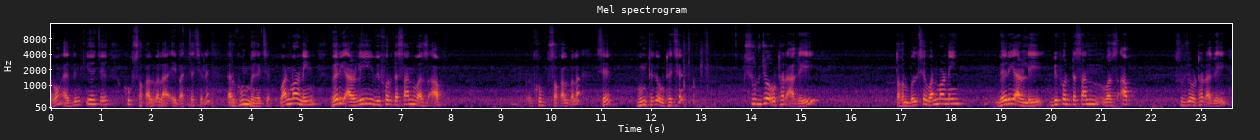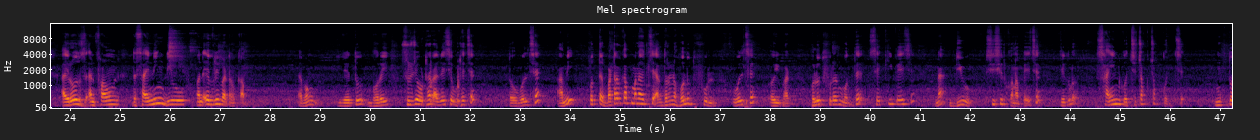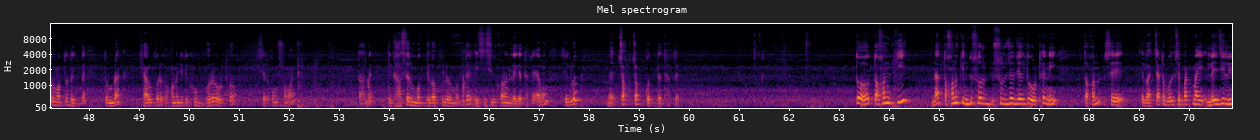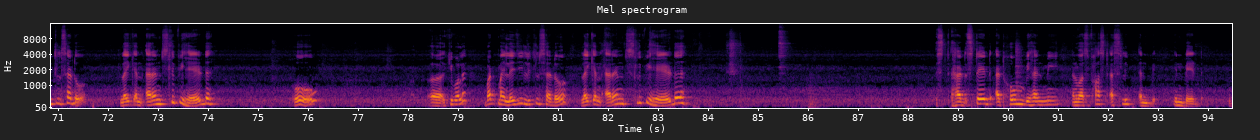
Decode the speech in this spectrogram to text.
এবং একদিন কি হয়েছে, খুব সকালবেলা এই বাচ্চা ছেলে তার ঘুম ভেঙেছে। One morning very early before the sun was up খুব সকালবেলা সে ঘুম থেকে উঠেছে। সূর্য ওঠার আগেই তখন বলছে one morning very early before the sun was up সূর্য ওঠার আগেই I rose and found the shining dew on every buttercup এবং যেহেতু ভোরেই সূর্য ওঠার আগেই সে উঠেছে, তো বলছে, আমি প্রত্যেক বাটার কাপ মানে হচ্ছে এক ধরনের হলুদ ফুল। বলছে, ওই বাট হলুদ ফুলের মধ্যে সে কি পেয়েছে? না, ডিউ, শিশির কণা পেয়েছে, যেগুলো সাইন করছে, চকচক করছে। মুক্তোর মতো দেখবে। তোমরা খেয়াল করে কখনো যদি খুব ভোরে ওঠো সেরকম সময়, তাহলে এই ঘাসের মধ্যে বা ফুলের মধ্যে এই শিশির কণা লেগে থাকে এবং সেগুলো চকচক করতে থাকে। তো তখন কি? না, তখন কিন্তু সূর্য যেহেতু ওঠেনি তখন সে বাচ্চাটা বলছে but my lazy little shadow like an arrant sleepy head ও কি বলে? But my lazy little shadow like an arrant sleepy head had stayed at home behind me and was fast and be- in bed.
